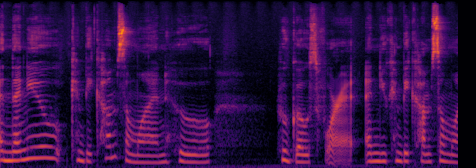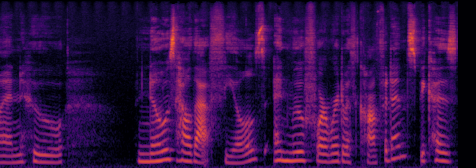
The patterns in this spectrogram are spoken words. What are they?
And then you can become someone who who goes for it and you can become someone who knows how that feels and move forward with confidence because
